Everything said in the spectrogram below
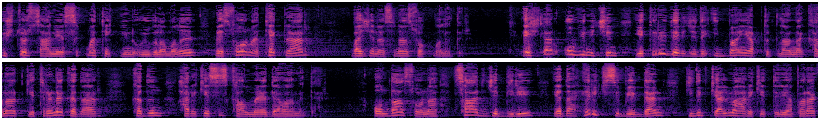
3-4 saniye sıkma tekniğini uygulamalı ve sonra tekrar vajinasına sokmalıdır. Eşler o gün için yeteri derecede idman yaptıklarına kanaat getirene kadar kadın hareketsiz kalmaya devam eder. Ondan sonra sadece biri ya da her ikisi birden gidip gelme hareketleri yaparak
